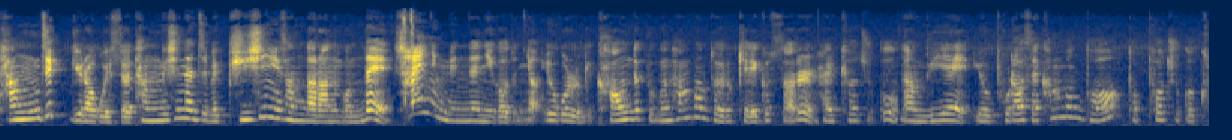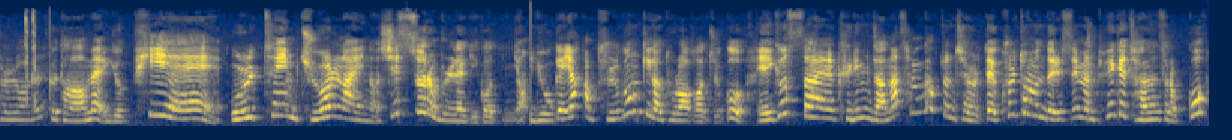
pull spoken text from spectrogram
당직귀라고 있어요. 당신의 집에 귀신이 산다라는 건데 샤이닝 린넨이거든요. 이걸로 여기 가운데 부분 한 번 더 이렇게 애교살을 밝혀주고 그다음 위에 이 보라색 한 번 더 덮어주고 컬러를 그 다음에 이 피에 올트임 듀얼 라이너 시스루 블랙이거든요. 이게 약간 붉은기가 돌아가지고 애교살 그림자나 삼각존 채울 때 쿨톤 분들이 쓰면 되게 자연스럽고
